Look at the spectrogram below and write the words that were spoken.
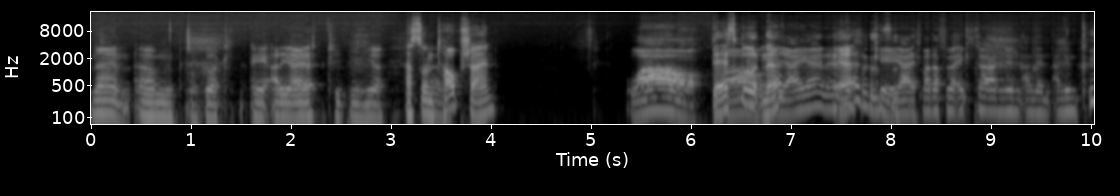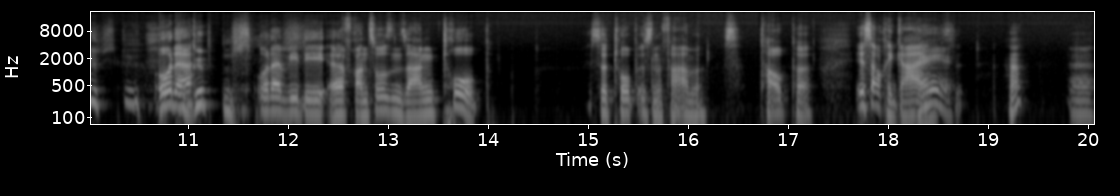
Nein, ähm, oh Gott. Ey, ADHS-Typen hier. Hast du einen Taubschein? Wow. Der ist wow. gut, ne? Ja, ja, der Ja, ist okay. Ja, ich war dafür extra an den, an den, an den Küsten Oder? Ägyptens. Oder wie die äh, Franzosen sagen, Taub. Weißt du, Taub ist eine Farbe. Ist Taupe. Ist auch egal. Hey. Hä? Äh,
